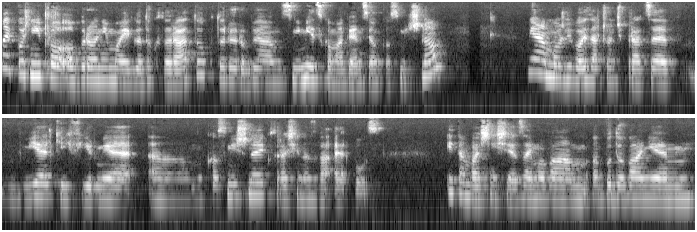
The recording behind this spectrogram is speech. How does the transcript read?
No i później po obronie mojego doktoratu, który robiłam z niemiecką agencją kosmiczną, miałam możliwość zacząć pracę w wielkiej firmie um, kosmicznej, która się nazywa Airbus. I tam właśnie się zajmowałam budowaniem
